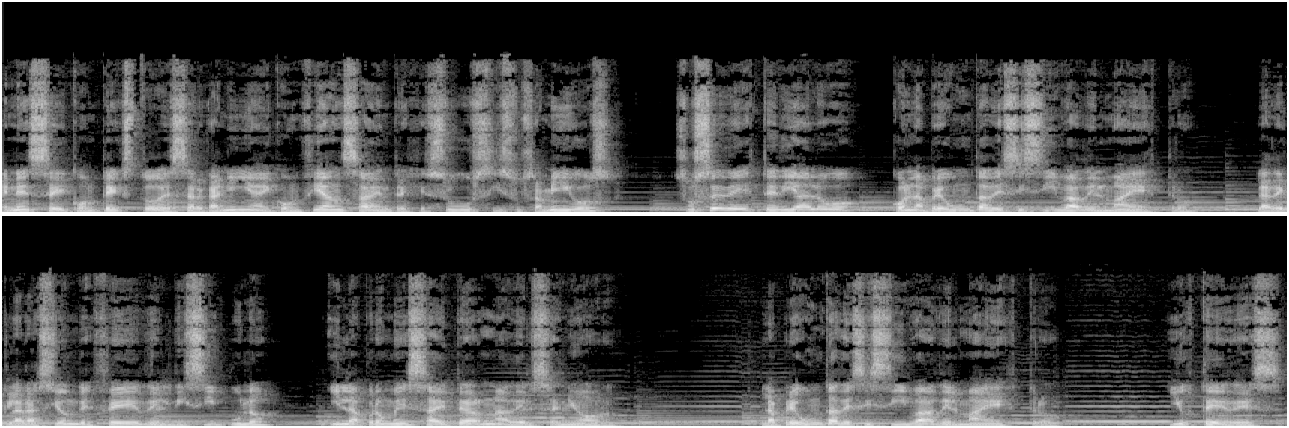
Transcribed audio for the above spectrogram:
En ese contexto de cercanía y confianza entre Jesús y sus amigos, sucede este diálogo con la pregunta decisiva del Maestro, la declaración de fe del discípulo y la promesa eterna del Señor. La pregunta decisiva del Maestro. ¿Y ustedes?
